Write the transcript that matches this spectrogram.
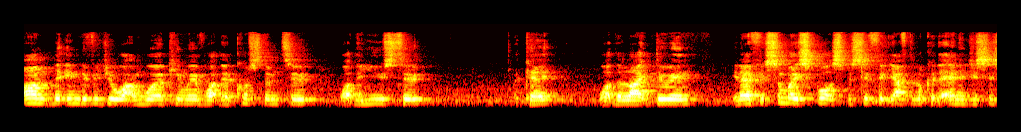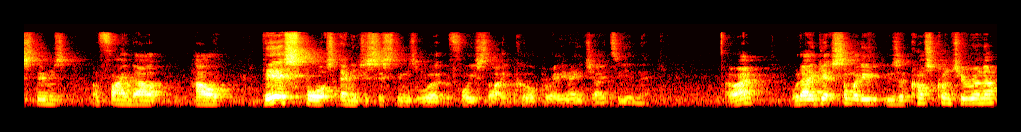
on the individual what I'm working with, what they're accustomed to, what they're used to, okay, what they like doing. You know, if it's somebody sports specific, you have to look at the energy systems and find out how their sports energy systems work before you start incorporating HIT in there. All right? Would I get somebody who's a cross-country runner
